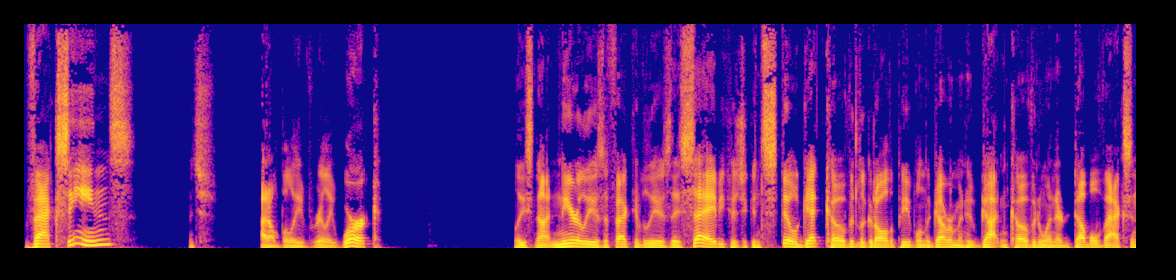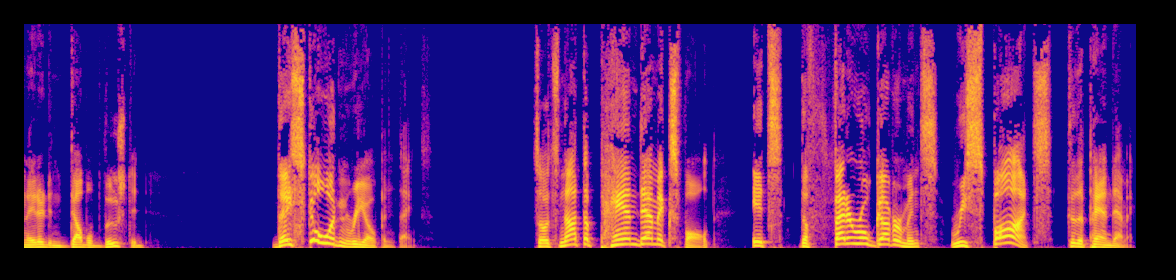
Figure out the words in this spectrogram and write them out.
vaccines, which I don't believe really work, least not nearly as effectively as they say, because you can still get COVID. Look at all the people in the government who've gotten COVID when they're double vaccinated and double boosted. They still wouldn't reopen things. So it's not the pandemic's fault, it's the federal government's response to the pandemic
